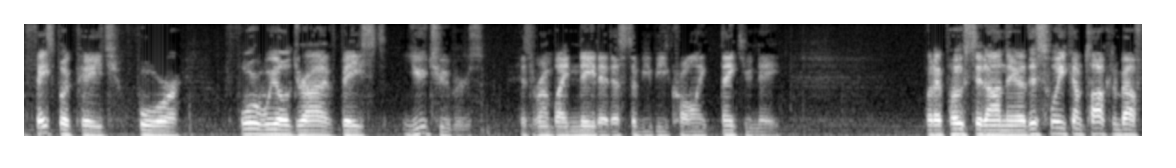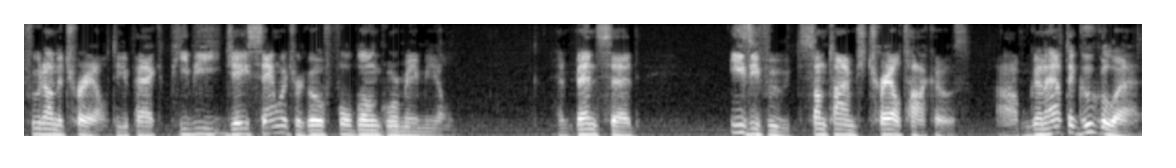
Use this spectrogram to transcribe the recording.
a Facebook page for four wheel drive based YouTubers. It's run by Nate at SWB Crawling. Thank you, Nate. But I posted on there this week. I'm talking about food on the trail. Do you pack PBJ sandwich or go full blown gourmet meal? And Ben said, easy food, sometimes trail tacos. I'm gonna have to Google that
